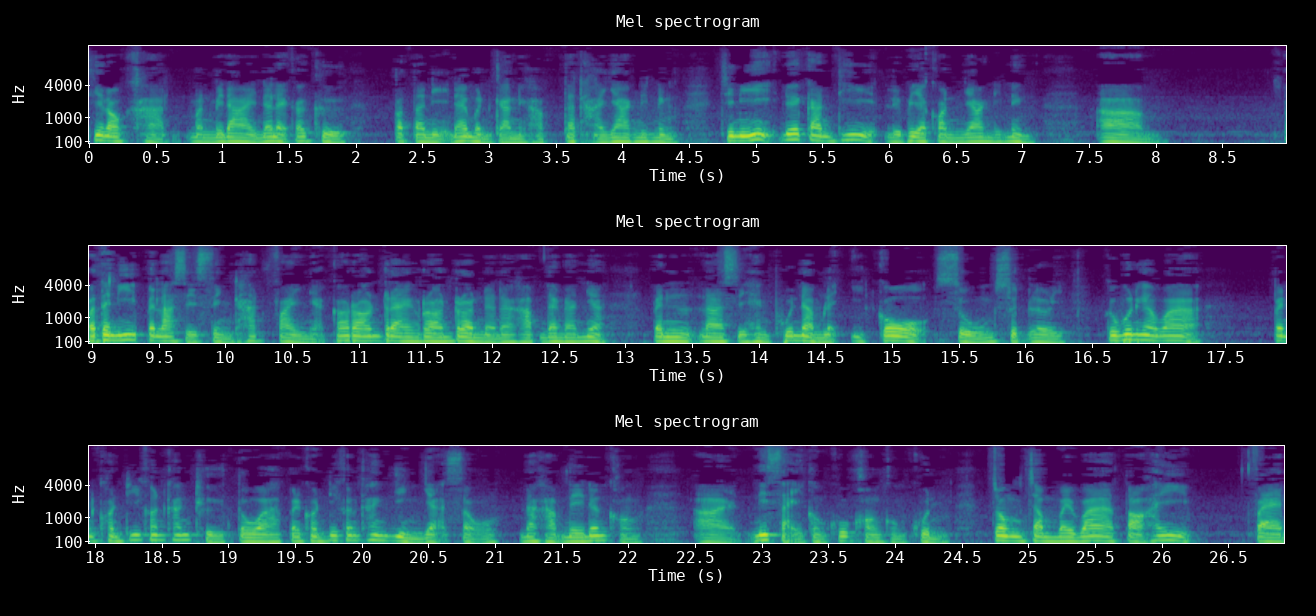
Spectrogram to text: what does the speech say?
ที่เราขาดมันไม่ได้นั่นแหละก็คือปัตตานิได้เหมือนกันครับ แต่ทายากนิดหนึ่งทีนี้ด้วยการที่หรือพยากรณ์ยากนิดหนึ่งอ่า ปัตตานีเป็นราศีสิงห์ธาตุไฟเนี่ยก็ร้อนแรงร้อนรนนะครับ ดังนั้นเนี่ยเป็นราศีแห่งผู้นำและอีโก้สูงสุดเลยคือพูดง่ายๆว่าเป็นคนที่ค่อนข้างถือตัว เป็นคนที่ค่อนข้างหยิ่งยะโสนะครับในเรื่องของอนิสัยของคู่ครองของคุณ จงจำไว้ว่าต่อให้แฟน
